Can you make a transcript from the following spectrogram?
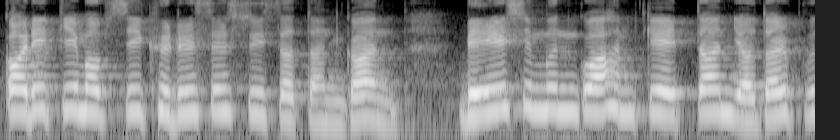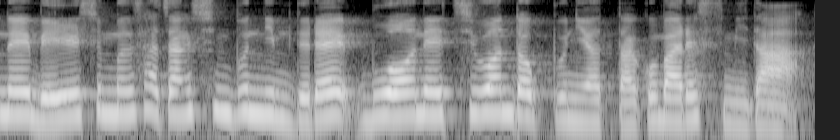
꺼리낌 없이 글을 쓸 수 있었던 건 매일신문과 함께했던 8분의 매일신문 사장 신부님들의 무언의 지원 덕분이었다고 말했습니다.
